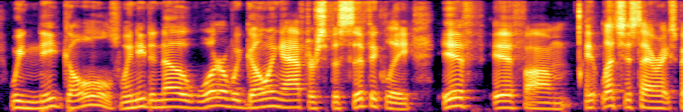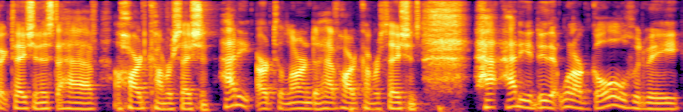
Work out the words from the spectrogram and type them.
we need goals. We need to know what are we going after specifically if if um if, let's just say our expectation is to have a hard conversation. How do you or to learn to have hard conversations. How, how do you do that? Well our goals would be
